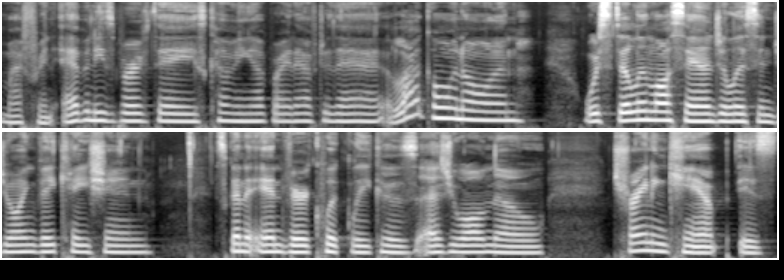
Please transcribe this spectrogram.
My friend Ebony's birthday is coming up right after that. A lot going on. We're still in Los Angeles enjoying vacation. It's going to end very quickly because, as you all know, training camp is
